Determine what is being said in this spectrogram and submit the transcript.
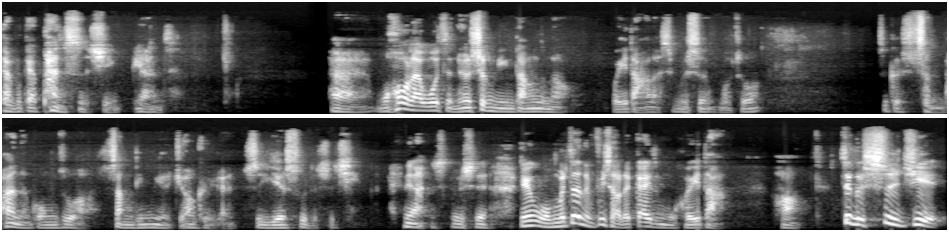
该不该判死刑这样子。哎我后来我只能用圣经当着呢回答了是不是？我说这个审判的工作上帝没有交给人是耶稣的事情 这样是不是？因为我们真的不晓得该怎么回答。好，这个世界，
